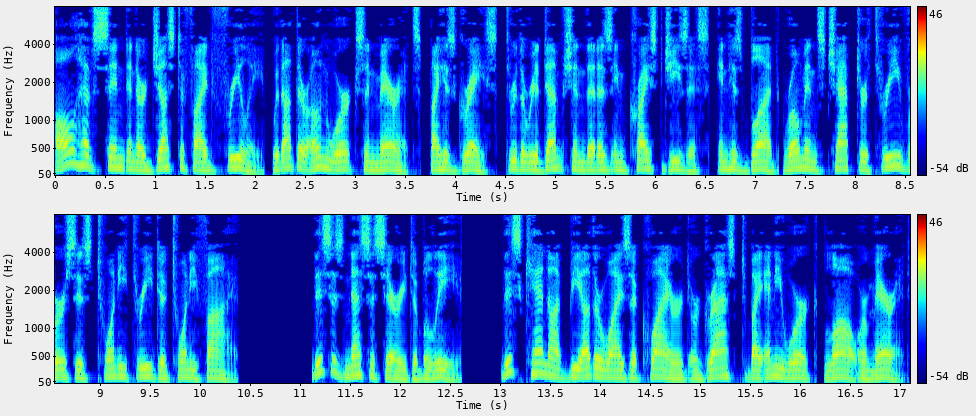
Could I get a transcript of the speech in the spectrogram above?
All have sinned and are justified freely, without their own works and merits, by his grace, through the redemption that is in Christ Jesus, in his blood Romans chapter 3 verses 23–25. This is necessary to believe. This cannot be otherwise acquired or grasped by any work, law or merit.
